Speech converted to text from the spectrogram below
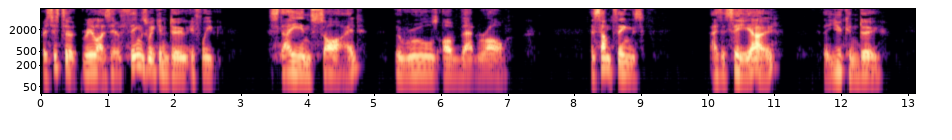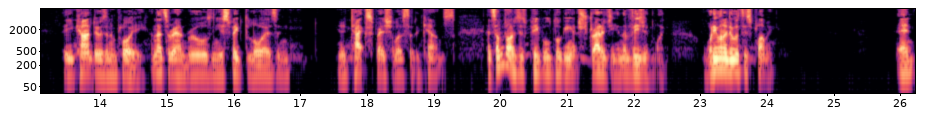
but it's just to realize there are things we can do if we stay inside the rules of that role. There's some things as a CEO that you can do that you can't do as an employee, and that's around rules. And you speak to lawyers and you know tax specialists and accountants, and sometimes just people looking at strategy and the vision, like what do you want to do with this plumbing? And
